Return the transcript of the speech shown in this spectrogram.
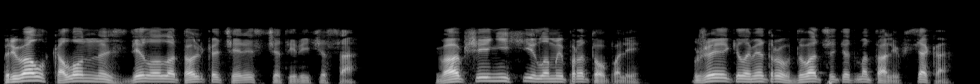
Привал колонна сделала только через четыре часа. Вообще нехило мы протопали. Уже километров двадцать отмотали, всяко.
